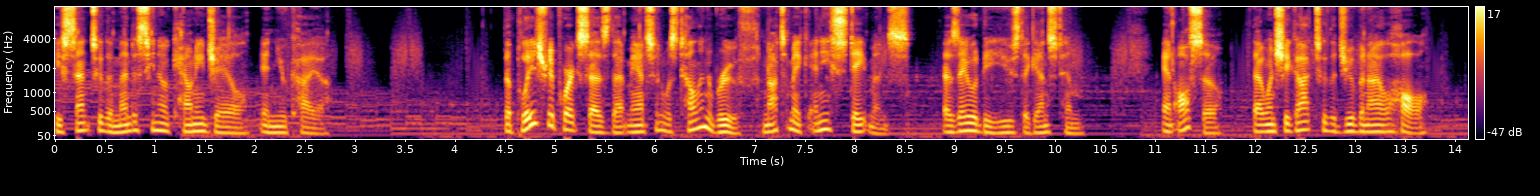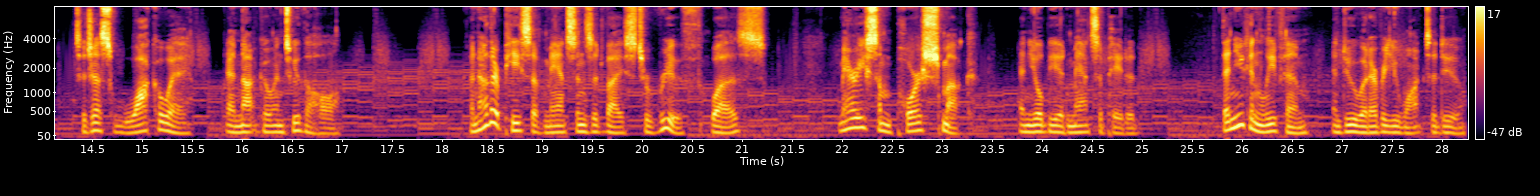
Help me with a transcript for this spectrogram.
he's sent to the Mendocino County Jail in Ukiah. The police report says that Manson was telling Ruth not to make any statements as they would be used against him, and also that when she got to the juvenile hall, to just walk away and not go into the hall. Another piece of Manson's advice to Ruth was marry some poor schmuck and you'll be emancipated. Then you can leave him and do whatever you want to do.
